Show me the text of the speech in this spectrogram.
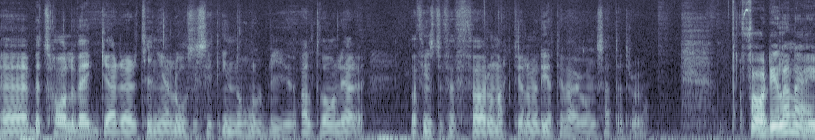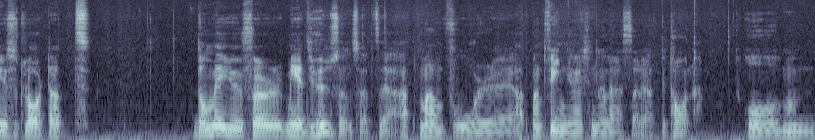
Eh, betalväggar där tidningar låser sitt innehåll blir ju allt vanligare. Vad finns det för för och nackdelar med det tillvägagångssättet tror du? Fördelarna är ju såklart att de är ju för mediehusen så att säga. Att man, får, att man tvingar sina läsare att betala. Och mm,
